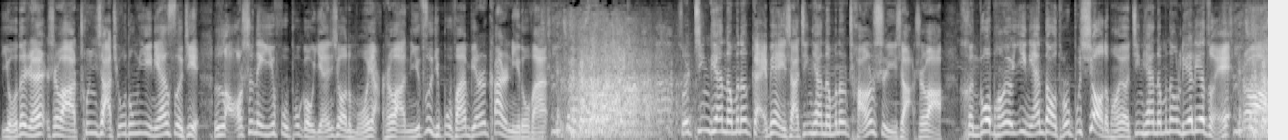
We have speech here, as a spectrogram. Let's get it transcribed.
有的人是吧，春夏秋冬一年四季老是那一副不苟言笑的模样，是吧？你自己不烦，别人看着你都烦。所以今天能不能改变一下？今天能不能尝试一下，是吧？很多朋友一年到头不笑的朋友，今天能不能咧咧嘴，是吧？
